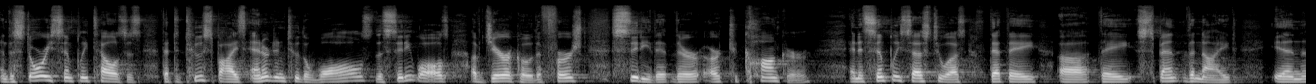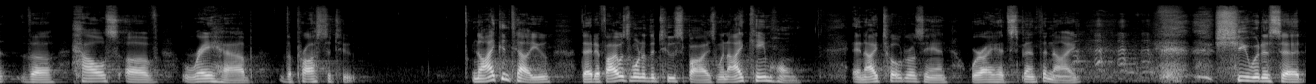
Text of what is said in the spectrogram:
And the story simply tells us that the two spies entered into the walls, the city walls of Jericho, the first city that they are to conquer. And it simply says to us that they, uh, they spent the night in the house of Rahab, the prostitute. Now, I can tell you that if I was one of the two spies, when I came home and I told Rozanne where I had spent the night, she would have said,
